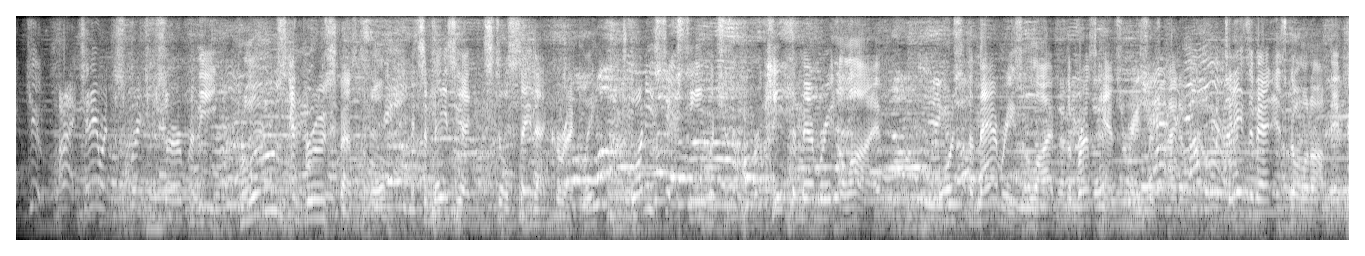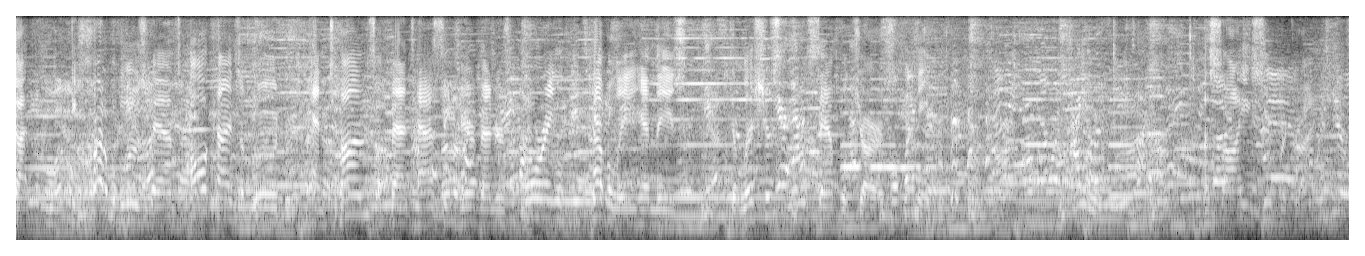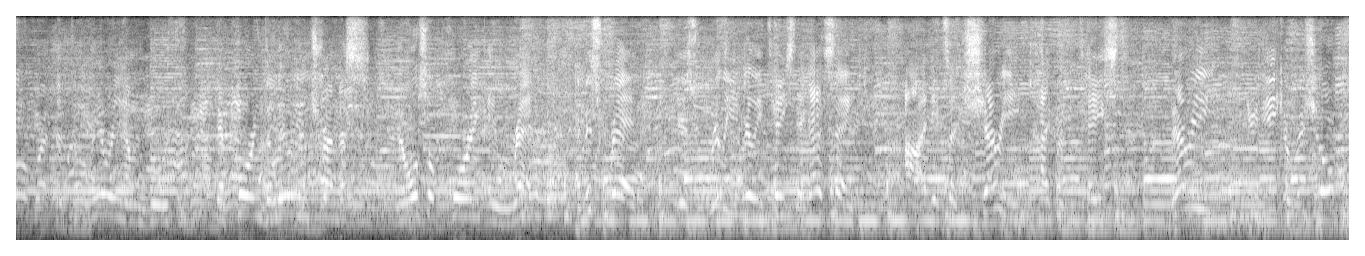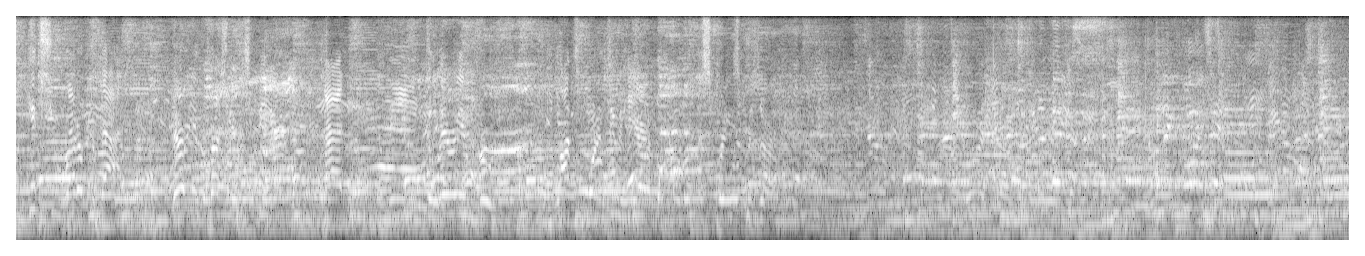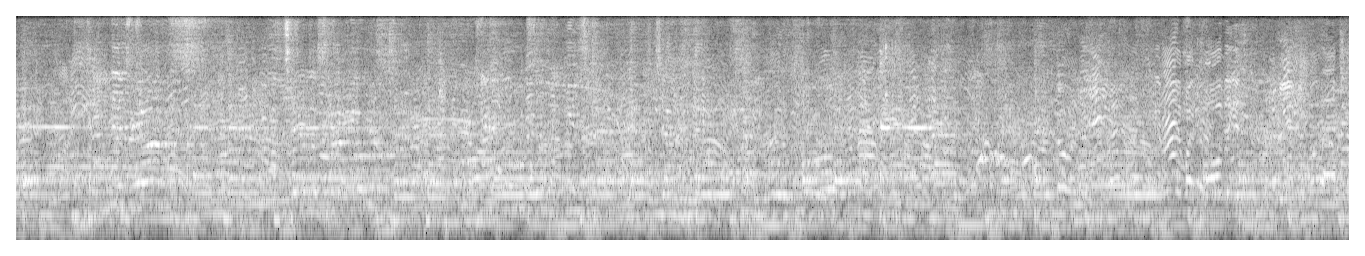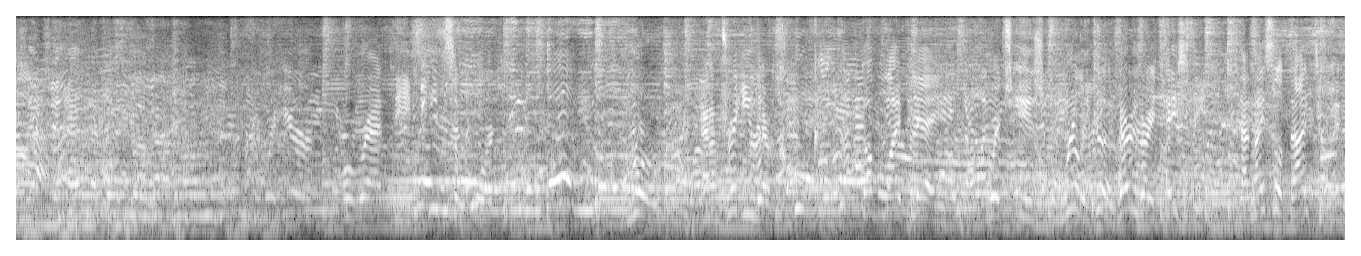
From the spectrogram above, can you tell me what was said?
All right, today we're at the Springs Preserve for the Blues and Brews Festival. It's amazing I can still say that correctly. 2016, which is for Keep the Memory Alive, or is it the memories alive for the breast cancer research? I don't know. But today's event is going on. They've got incredible blues bands, all kinds of food, and tons of fantastic beer vendors pouring heavily in these delicious little sample jars. They're pouring Delirium tremens. They're also pouring a red. And this red is really, really tasty. I gotta say, uh, it's a cherry type of taste. Very nice little bite to it,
